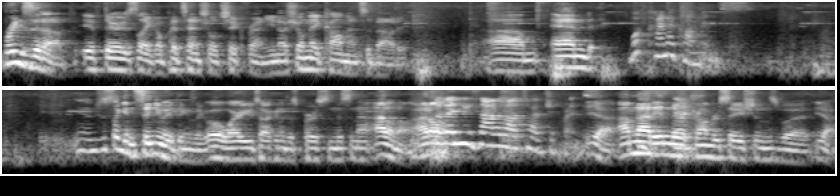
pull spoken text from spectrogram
brings it up if there's like a potential chick friend. You know, she'll make comments about it. Um, and What kind of comments? you know, just like insinuate things like, "Oh, why are you talking to this person?" This and that. I don't know. I don't. So then he's not allowed to have chick friends. Yeah, I'm not in their conversations, but yeah,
